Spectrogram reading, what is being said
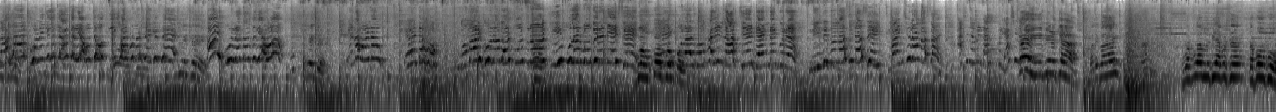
দাদা কোনে গেলে তাড়াতাড়ি আহ তো কি সর্বনাশ হয়ে গেছে। আই ভুলে তাড়াতাড়ি আহ। না এই দেখো তোমার গুণধর পুত্র কি ফুলের বউ ধরে নিয়ে আইছে? মানিক ভাই? তোমার পুয়া বলে বিয়া করছে তা বউ বউ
